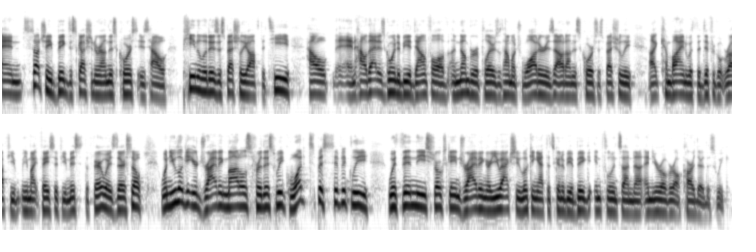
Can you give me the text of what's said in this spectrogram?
And such a big discussion around this course is how penal it is, especially off the tee, how and how that is going to be a downfall of a number of players with how much water is out on this course, especially uh, combined with the difficult rough you, you might face if you miss the fairways there. So when you look at your driving models for this week, what specifically within the strokes gain driving are you actually looking at that's going to be a big influence on uh, and your overall card there this week?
